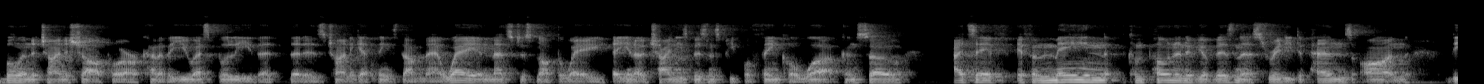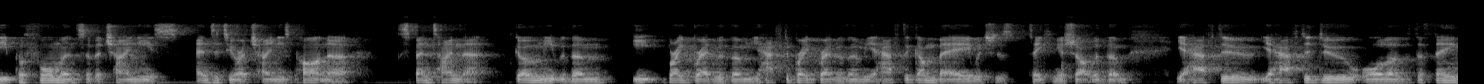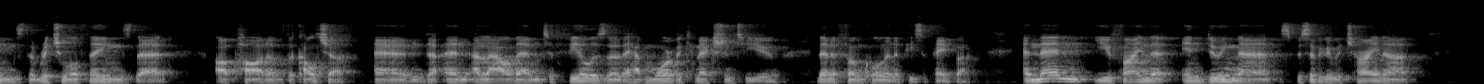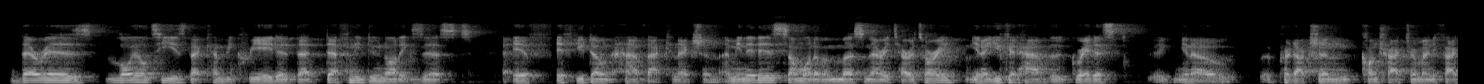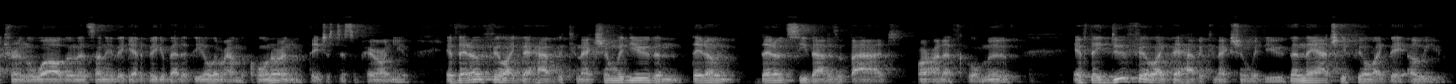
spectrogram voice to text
bull in a china shop or kind of a US bully that that is trying to get things done their way, and that's just not the way that you know Chinese business people think or work. And so I'd say if, if a main component of your business really depends on the performance of a Chinese entity or a Chinese partner, spend time there. Go meet with them, eat, break bread with them. You have to break bread with them. You have to gumbe, which is taking a shot with them. You have to you have to do all of the things, the ritual things that are part of the culture, and and allow them to feel as though they have more of a connection to you than a phone call and a piece of paper. And then you find that in doing that, specifically with China, there is loyalties that can be created that definitely do not exist if if you don't have that connection. I mean, it is somewhat of a mercenary territory. You know, you could have the greatest, you know, production contractor manufacturer in the world, and then suddenly they get a bigger, better deal around the corner, and they just disappear on you. If they don't feel like they have the connection with you, then they don't they don't see that as a bad or unethical move. If they do feel like they have a connection with you, then they actually feel like they owe you.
